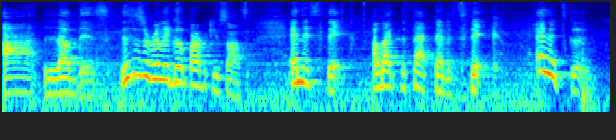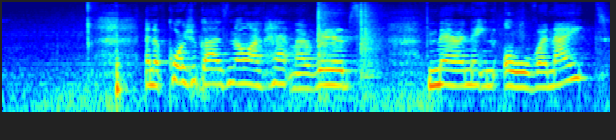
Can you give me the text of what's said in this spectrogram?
I love this. This is a really good barbecue sauce. And it's thick. I like the fact that it's thick. And it's good. And of course, you guys know I've had my ribs marinating overnight.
